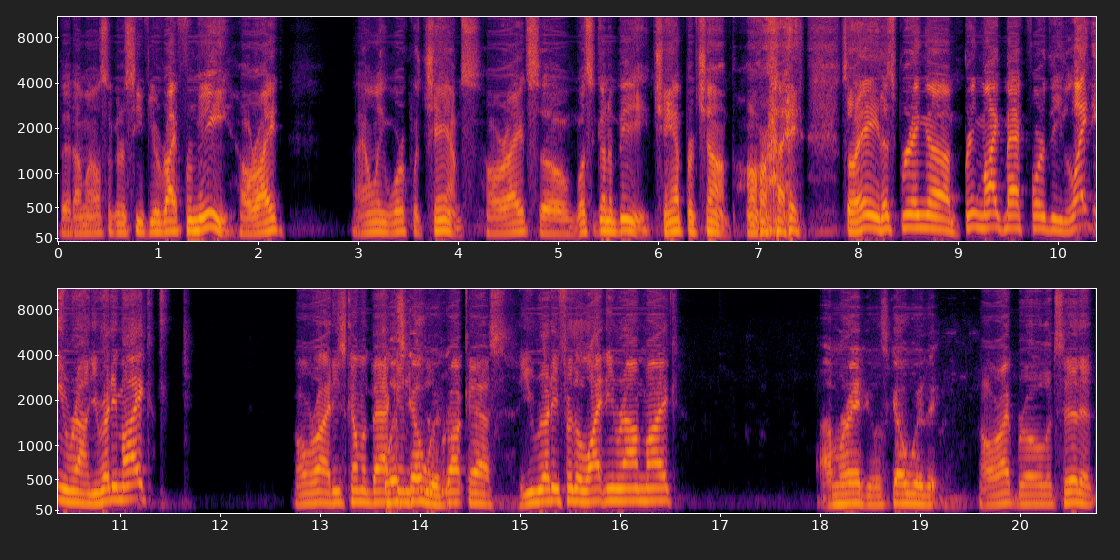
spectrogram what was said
but I'm also going to see if you're right for me. All right. I only work with champs. All right. So what's it going to be? Champ or chump? All right. So hey, let's bring uh, bring Mike back for the lightning round. You ready, Mike? All right. He's coming back Let's into go the with it. broadcast. You ready for the lightning round, Mike? I'm ready. Let's go with it. All right, bro, let's hit it.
